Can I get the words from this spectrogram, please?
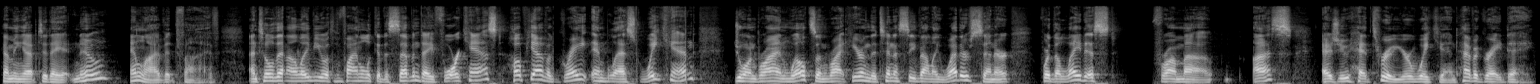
coming up today at noon and live at 5. Until then, I'll leave you with a final look at the seven day forecast. Hope you have a great and blessed weekend. Join Bryan Wilson right here in the Tennessee Valley Weather Center for the latest from uh, us as you head through your weekend. Have a great day.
